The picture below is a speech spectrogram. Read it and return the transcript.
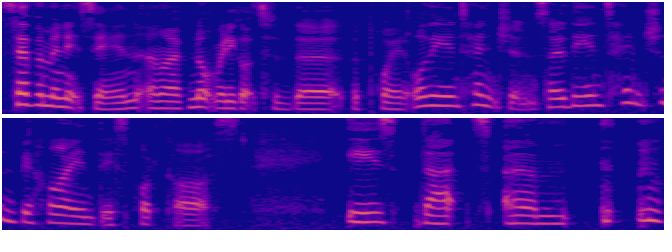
seven minutes in, and I've not really got to the, the point or the intention. So, the intention behind this podcast is that um,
